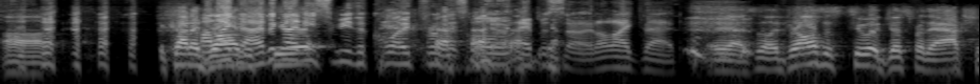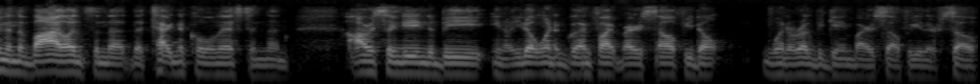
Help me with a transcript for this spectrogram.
uh, it kind of I like that. I think that it. needs to be the quote for this whole episode. I like that. Yeah, so it draws us to it just for the action and the violence and the the technicalness, and then obviously needing to be, you know, you don't win a gunfight by yourself. You don't win a rugby game by yourself either. So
